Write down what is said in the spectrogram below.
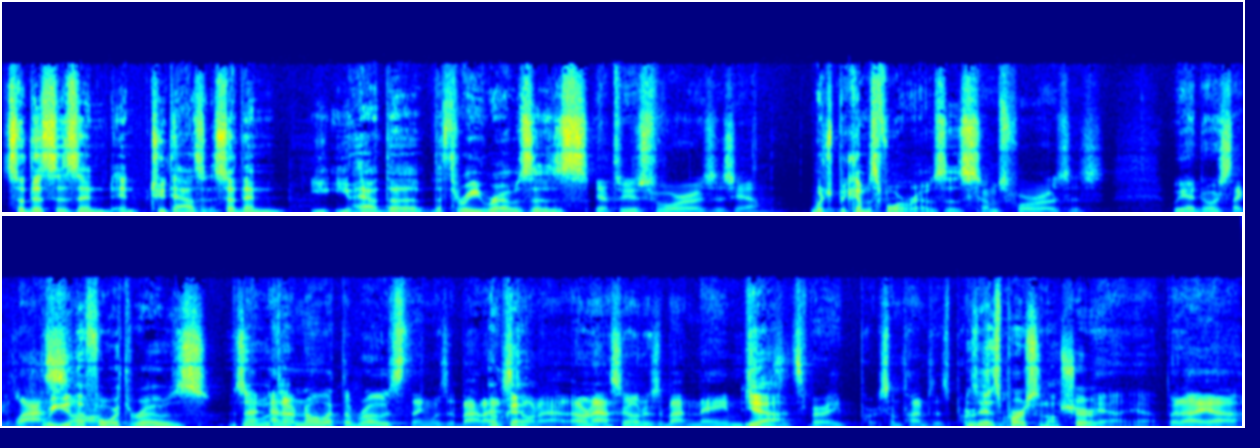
So this is in, in 2000. So then you, you have the, the three roses, Yeah, three is four roses. Yeah, which becomes four roses. comes four roses. We had horses like last. Were you the fourth rose? Is that I, what I the, don't know what the rose thing was about. I just don't ask. I don't ask the owners about names. Yeah. it's very per- sometimes it's personal. is personal, sure. Yeah, yeah. But I, uh,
